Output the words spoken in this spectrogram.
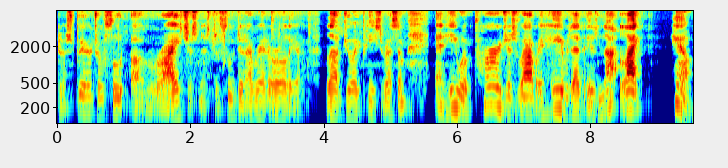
the spiritual fruit of righteousness, the fruit that I read earlier love, joy, peace, rest. And he will purge us of our behavior that is not like him.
